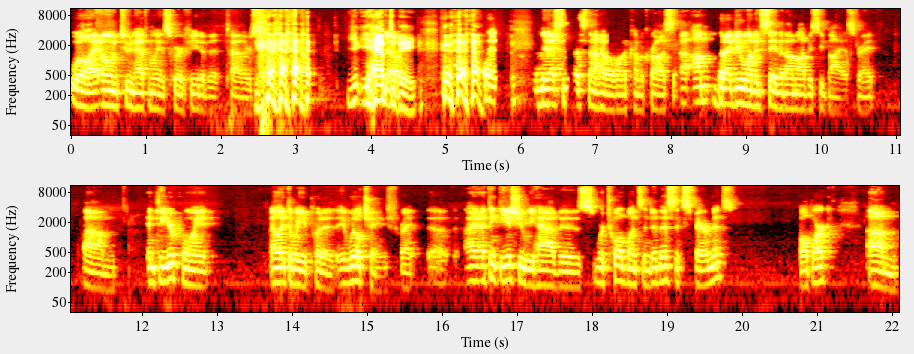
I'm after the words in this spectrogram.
Well, I own two and a half million square feet of it, Tyler. So, uh, you, you have no. to be. I mean, that's that's not how I want to come across. Uh, but I do want to say that I'm obviously biased, right? Um, and to your point, I like the way you put it. It will change, right? Uh, I, I think the issue we have is we're 12 months into this experiment, ballpark, um,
